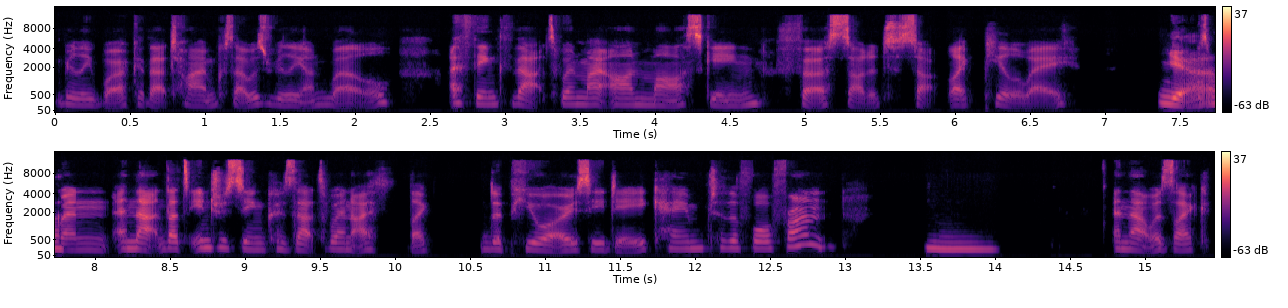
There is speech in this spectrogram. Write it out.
really work at that time because I was really unwell. I think that's when my unmasking first started to start like peel away Yeah. when and that that's interesting because that's when I like the pure OCD came to the forefront Mm. and that was like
